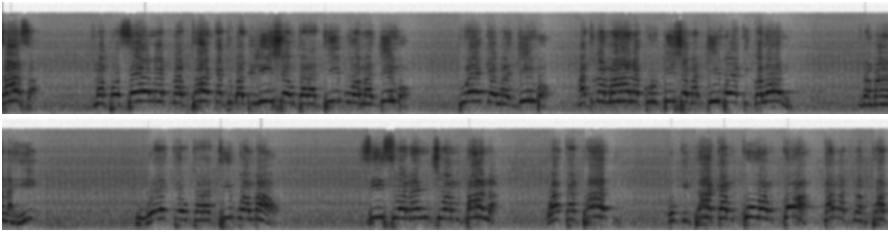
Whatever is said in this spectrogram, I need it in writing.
Sasa tunaposema tunataka tubadilishe utaratibu wa majimbo, tuweke majimbo, hatuna maana kurudisha majimbo ya kikoloni. Tuna maana hii, tuweke utaratibu ambao sisi wananchi wa Mpanda wa Katavi, tukitaka mkuu wa mkoa kama tunamtaka,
